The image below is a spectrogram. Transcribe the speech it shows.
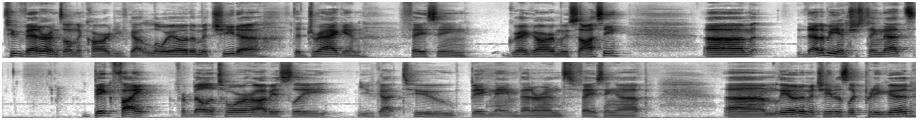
two veterans on the card. You've got Lyoto Machida, the Dragon, facing Gegard Mousasi. Um, that'll be interesting. That's big fight for Bellator. Obviously, You've got two big name veterans facing up. Um, Lyoto Machida's looked pretty good,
